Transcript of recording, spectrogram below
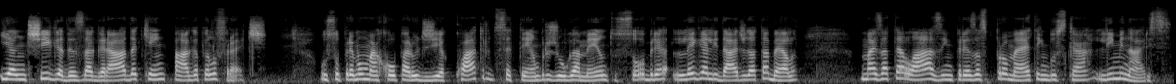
E a antiga desagrada quem paga pelo frete. O Supremo marcou para o dia 4 de setembro julgamento sobre a legalidade da tabela, mas até lá as empresas prometem buscar liminares.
